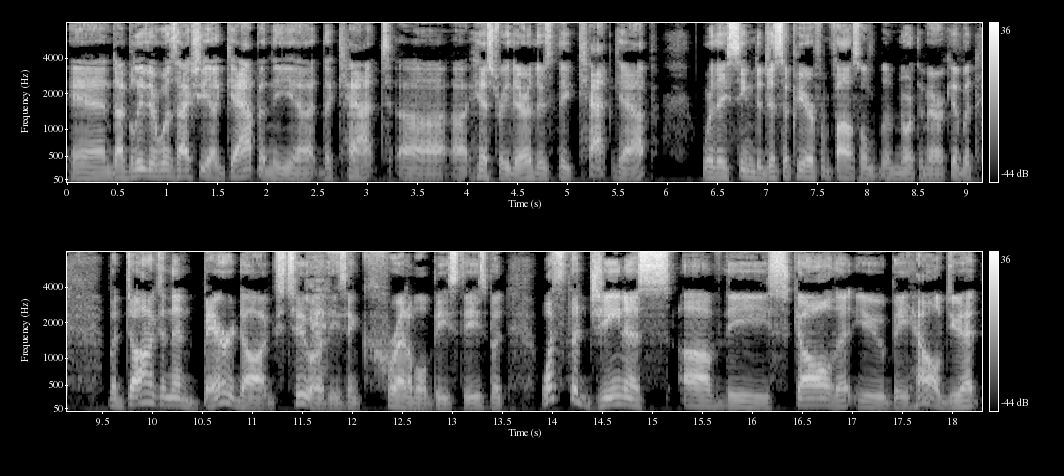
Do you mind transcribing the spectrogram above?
and I believe there was actually a gap in the uh, the cat uh, uh, history. There, there's the cat gap where they seem to disappear from fossil of North America, but but dogs and then bear dogs too are these incredible beasties. But what's the genus of the skull that you beheld? You had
